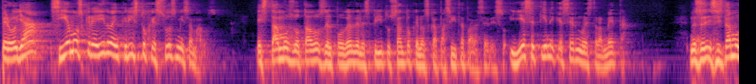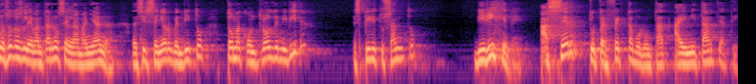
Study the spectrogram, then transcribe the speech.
Pero ya, si hemos creído en Cristo Jesús, mis amados, estamos dotados del poder del Espíritu Santo que nos capacita para hacer eso. Y ese tiene que ser nuestra meta. Necesitamos nosotros levantarnos en la mañana, a decir, Señor bendito, toma control de mi vida. Espíritu Santo, dirígeme a hacer tu perfecta voluntad, a imitarte a ti.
